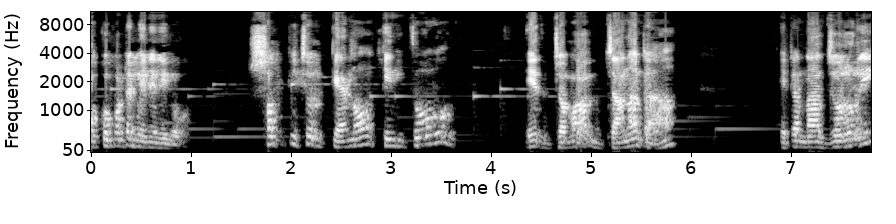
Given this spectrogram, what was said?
অকপটে মেনে নিব। সবকিছুর কেন কিন্তু এর জবাব জানাটা এটা না জরুরি,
